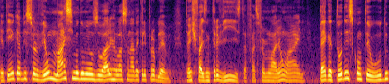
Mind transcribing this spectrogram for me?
Eu tenho que absorver o máximo do meu usuário relacionado àquele problema. Então a gente faz entrevista, faz formulário online, pega todo esse conteúdo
